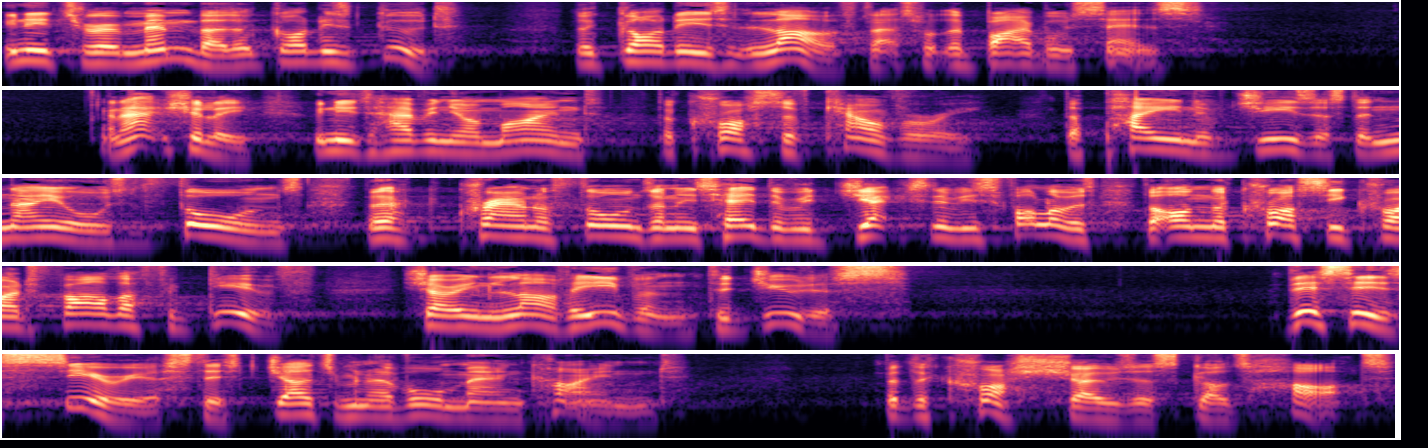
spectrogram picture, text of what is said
you need to remember that God is good, that God is love. That's what the Bible says. And actually, you need to have in your mind the cross of Calvary, the pain of Jesus, the nails, the thorns, the crown of thorns on his head, the rejection of his followers, that on the cross he cried, Father, forgive, showing love even to Judas. This is serious, this judgment of all mankind. But the cross shows us God's heart.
